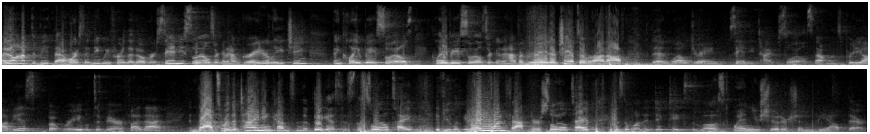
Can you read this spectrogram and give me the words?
I don't have to beat that horse. I think we've heard that over. Sandy soils are going to have greater leaching than clay-based soils. Clay-based soils are going to have a greater chance of runoff than well-drained sandy-type soils. That one's pretty obvious, but we're able to verify that. And that's where the timing comes in the biggest. It's the soil type. If you look at any one factor, soil type is the one that dictates the most when you should or shouldn't be out there.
